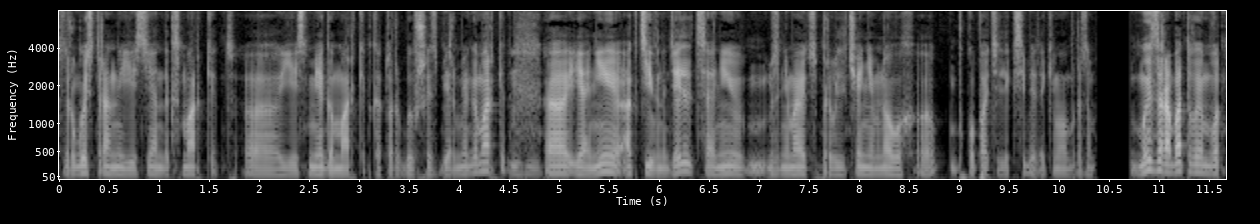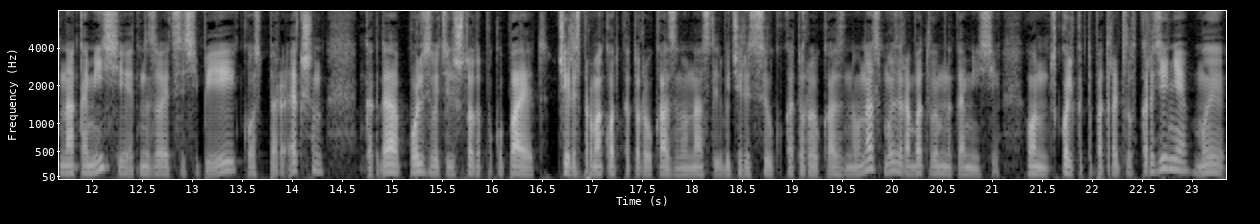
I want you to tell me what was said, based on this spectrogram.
С другой стороны, есть Яндекс.Маркет, а, есть Мегамаркет, который бывший Сбер Мегамаркет, uh-huh. и они активно делятся, они занимаются привлечением новых покупателей к себе таким образом. Мы зарабатываем вот на комиссии, это называется CPA, Cost Per Action, когда пользователь что-то покупает через промокод, который указан у нас, либо через ссылку, которая указана у нас, мы зарабатываем на комиссии. Он сколько ты потратил в корзине, мы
